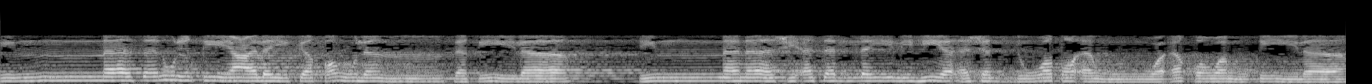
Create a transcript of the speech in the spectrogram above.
إنا سنلقي عليك قولا ثقيلا إن ناشئة الليل هي أشد وطأا وأقوم قيلا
